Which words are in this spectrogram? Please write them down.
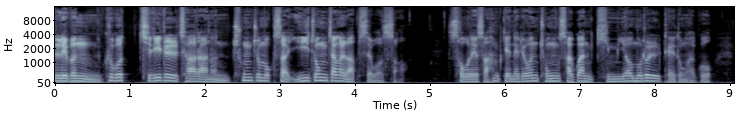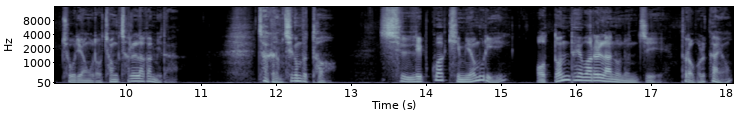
신립은 그곳 지리를 잘 아는 충주 목사 이종장을 앞세워서 서울에서 함께 내려온 종사관 김여무를 대동하고 조령으로 정찰을 나갑니다. 자, 그럼 지금부터 신립과 김여물이 어떤 대화를 나누는지 들어볼까요?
